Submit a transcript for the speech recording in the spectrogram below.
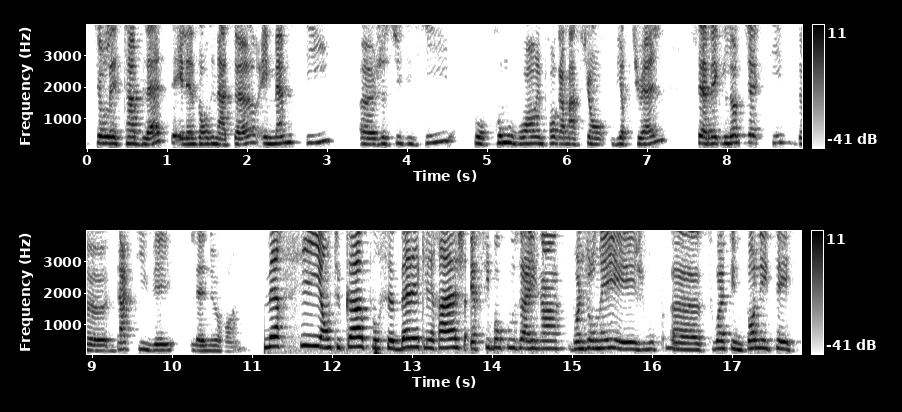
sur les tablettes et les ordinateurs. Et même si euh, je suis ici pour promouvoir une programmation virtuelle, c'est avec l'objectif d'activer les neurones. Merci en tout cas pour ce bel éclairage. Merci beaucoup Zaira. Bonne journée et je vous euh, souhaite une bonne été.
